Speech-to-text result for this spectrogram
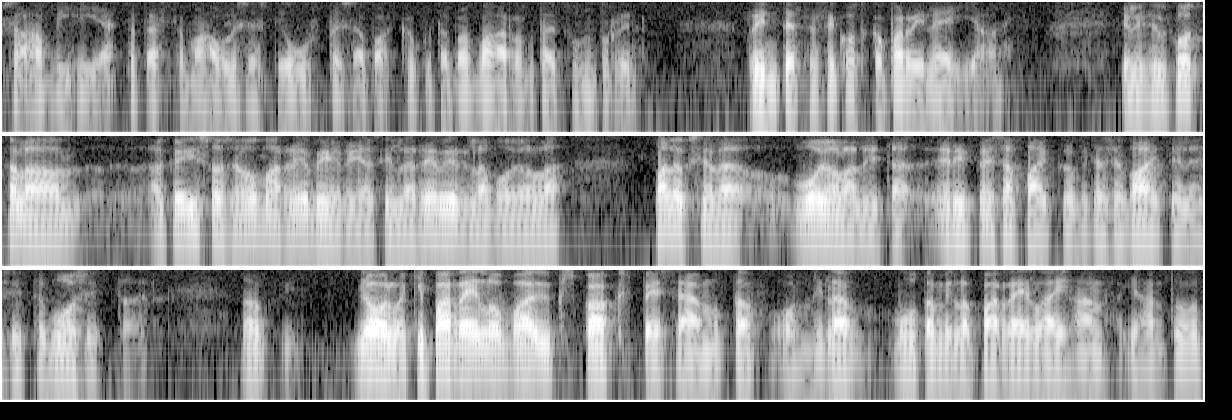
saada vihiä, että tässä mahdollisesti uusi pesäpaikka, kun tämä vaaran tai tunturin rinteessä se kotka pari leijaa. Niin. Eli sillä kotkalla on aika iso se oma reviiri ja sillä reviirillä voi olla, paljonko siellä voi olla niitä eri pesäpaikkoja, mitä se vaihtelee sitten vuosittain? No joillakin pareilla on vain yksi, kaksi pesää, mutta on niillä muutamilla pareilla ihan, ihan tuo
